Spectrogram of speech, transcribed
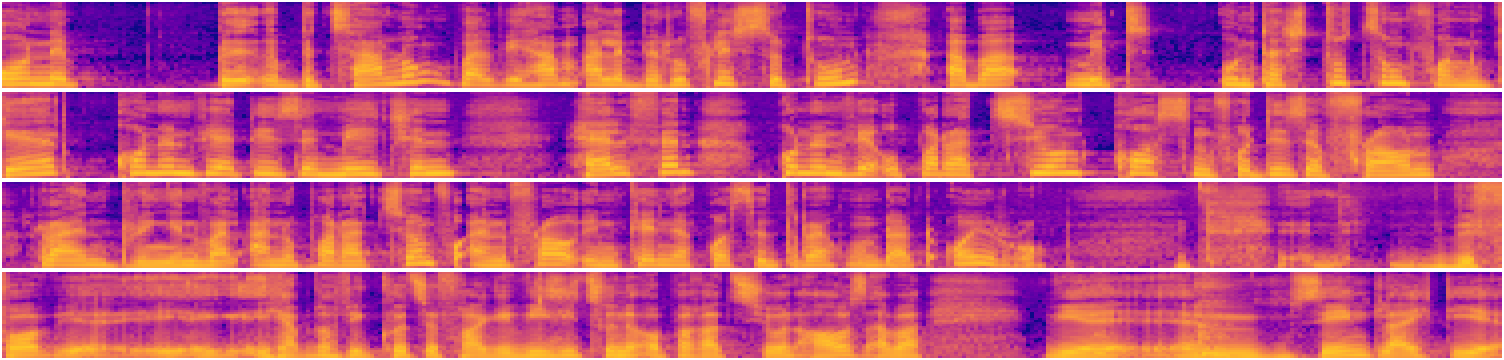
ohne Be Bezahlung, weil wir haben alle beruflich zu tun, aber mit Unterstützung von Geld können wir diesen Mädchen helfen, können wir Operationskosten für diese Frauen reinbringen, weil eine Operation für eine Frau in Kenia kostet 300 Euro. Bevor wir, ich habe noch die kurze Frage, wie sieht so eine Operation aus? Aber wir ähm, sehen gleich die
